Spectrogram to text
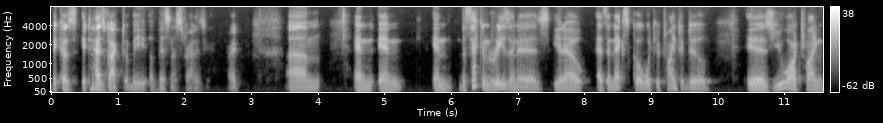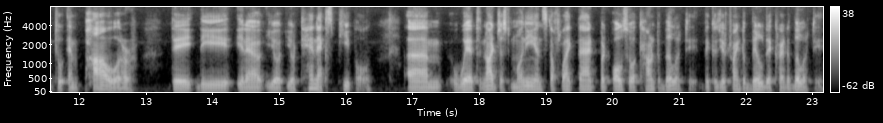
because it has got to be a business strategy, right? Um, and and and the second reason is, you know, as an exco, what you're trying to do is you are trying to empower the the you know your your 10x people um, with not just money and stuff like that, but also accountability because you're trying to build their credibility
